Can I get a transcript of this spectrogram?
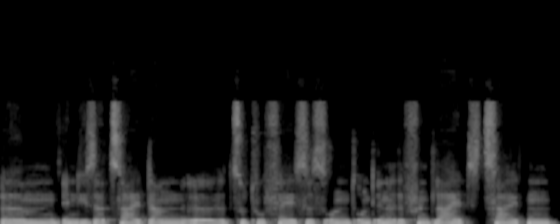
ähm, in dieser Zeit dann äh, zu Two Faces und, und In a Different Light Zeiten.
